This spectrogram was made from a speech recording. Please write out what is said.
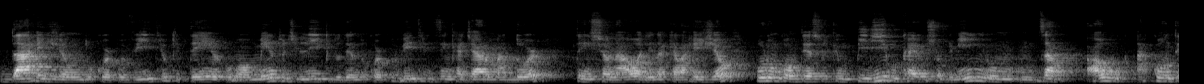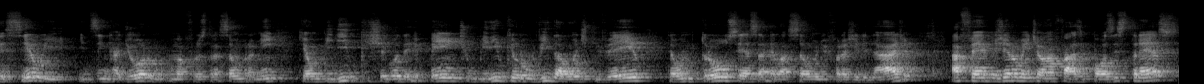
da região do corpo vítreo, que tem um aumento de líquido dentro do corpo vítreo e desencadear uma dor tensional ali naquela região, por um contexto que um perigo caiu sobre mim, um, um algo aconteceu e, e, desencadeou uma frustração para mim, que é um perigo que chegou de repente, um perigo que eu não vi da onde que veio, então trouxe essa relação de fragilidade. A febre geralmente é uma fase pós-estresse,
